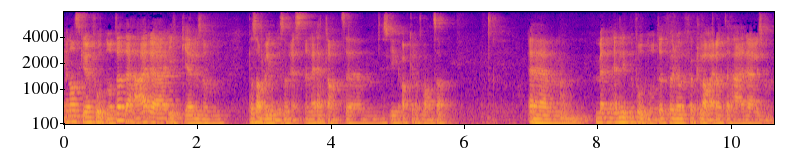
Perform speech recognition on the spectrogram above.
men han skrev en fotnote. Det her er ikke liksom, på samme linje som resten, eller et eller annet. Eh, jeg husker ikke akkurat hva han sa. Um, men en liten fotnote for å forklare at det her er liksom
